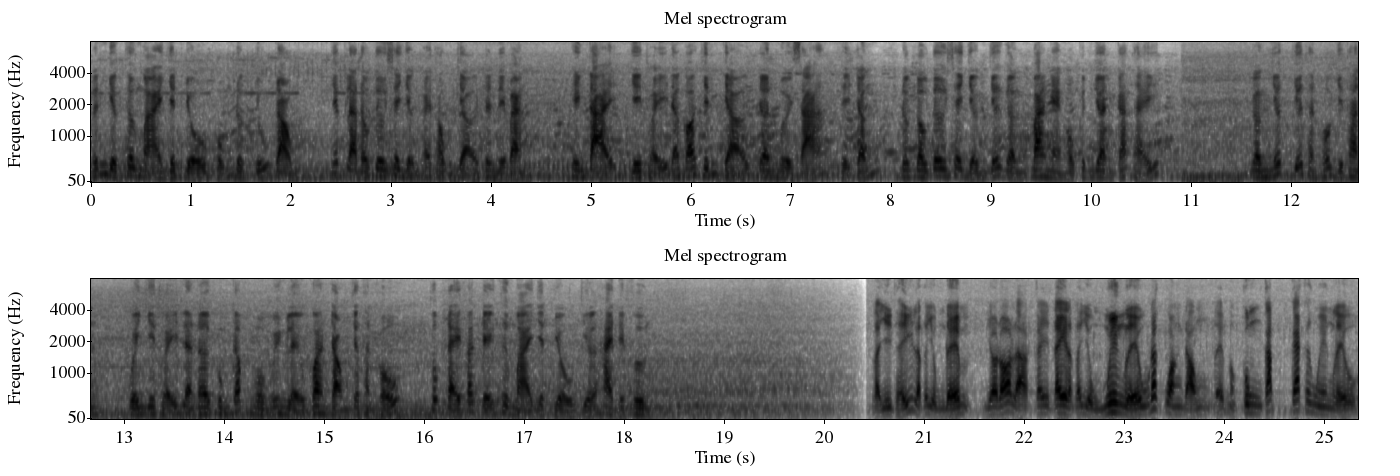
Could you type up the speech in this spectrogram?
Lĩnh vực thương mại dịch vụ cũng được chú trọng, nhất là đầu tư xây dựng hệ thống chợ trên địa bàn. Hiện tại, Vị Thủy đã có 9 chợ trên 10 xã, thị trấn được đầu tư xây dựng với gần 3.000 hộ kinh doanh cá thể. Gần nhất với thành phố Dị Thanh, huyện Vị Thủy là nơi cung cấp nguồn nguyên liệu quan trọng cho thành phố, thúc đẩy phát triển thương mại dịch vụ giữa hai địa phương. Là Di Thủy là cái vùng đệm, do đó là cái, đây là cái vùng nguyên liệu rất quan trọng để mà cung cấp các cái nguyên liệu,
